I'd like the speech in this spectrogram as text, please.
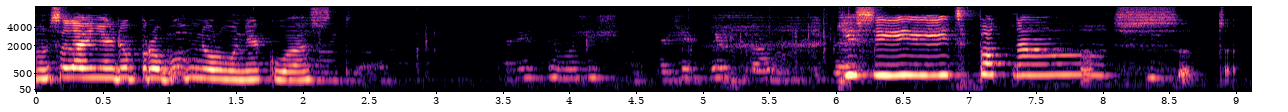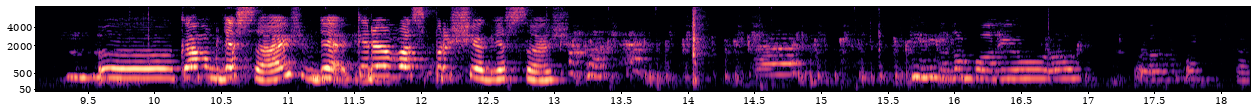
on se tady někdo probudnul, on je quest. Tisíc patnáct. Uh, kámo, kde seš? Kde, Kirill Vesprše, kde seš? Na tom pódiu, eh, eh,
